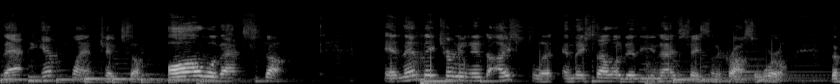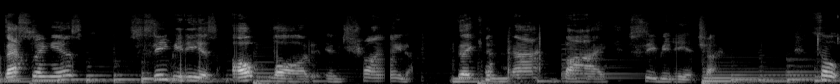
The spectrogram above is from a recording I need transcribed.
that hemp plant takes up all of that stuff and then they turn it into isolate and they sell it in the United States and across the world. The best thing is CBD is outlawed in China. They cannot buy CBD in China. So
